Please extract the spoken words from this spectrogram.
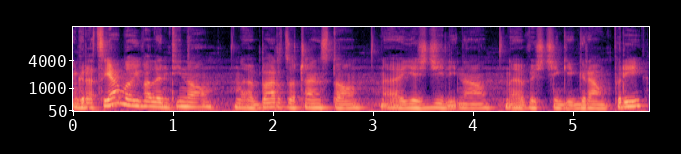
Graziano i Valentino e, bardzo często e, jeździli na e, wyścigi Grand Prix.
